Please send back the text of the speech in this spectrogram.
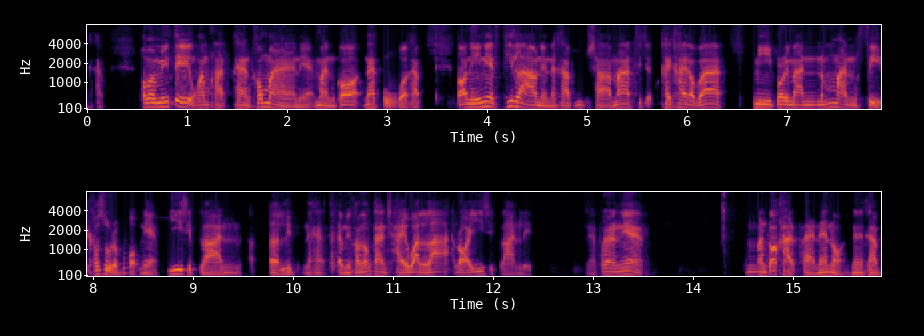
นะครับพอมันมีมิติของความขาดแคลนเข้ามาเนี่ย มันก็น่ากลัวครับ ตอนนี้เนี่ยที่ลาวเนี่ยนะครับ สามารถที่จะคล้ายๆกับว่ามีปริมาณน้ำมันฟีดเข้าสู่ระบบเนี่ยยี่สิบล้านเอ่อลิตรนะฮะแต่มีความต้องการใช้วันละร้อยี่สิบล้านลิตรนะเพราะฉะนั้นเนี่ยมันก็ขาดแคลนแน่นอนนะครับ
